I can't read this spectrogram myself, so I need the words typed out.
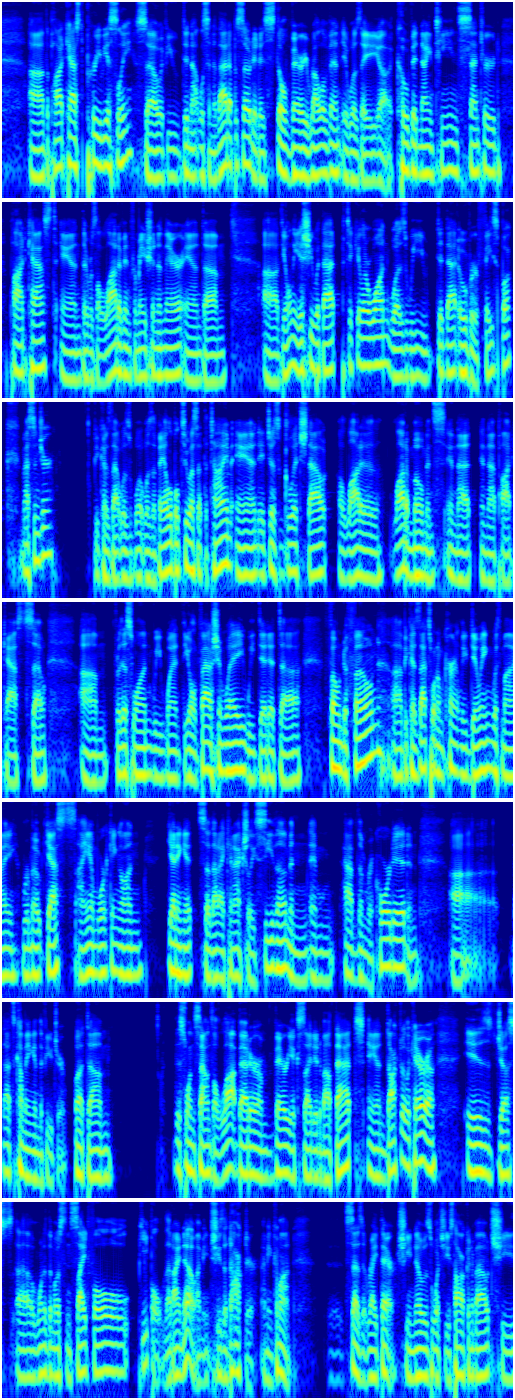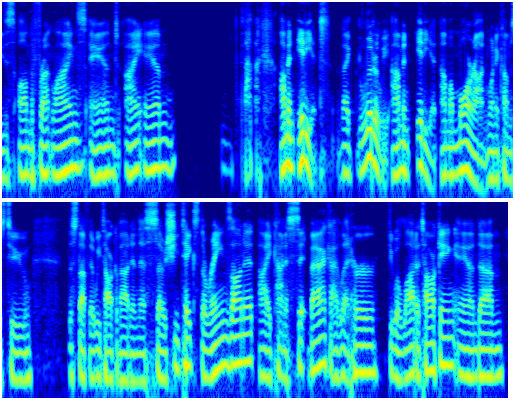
uh, the podcast previously. So if you did not listen to that episode, it is still very relevant. It was a uh, COVID 19 centered podcast, and there was a lot of information in there. And um, uh, the only issue with that particular one was we did that over Facebook Messenger because that was what was available to us at the time and it just glitched out a lot of a lot of moments in that in that podcast so um, for this one we went the old fashioned way we did it uh, phone to phone uh, because that's what i'm currently doing with my remote guests i am working on getting it so that i can actually see them and and have them recorded and uh, that's coming in the future but um, this one sounds a lot better i'm very excited about that and dr LaCara is just uh, one of the most insightful people that I know. I mean, she's a doctor. I mean, come on. It says it right there. She knows what she's talking about. She's on the front lines, and I am. I'm an idiot. Like, literally, I'm an idiot. I'm a moron when it comes to the stuff that we talk about in this. So she takes the reins on it. I kind of sit back. I let her do a lot of talking. And, um,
